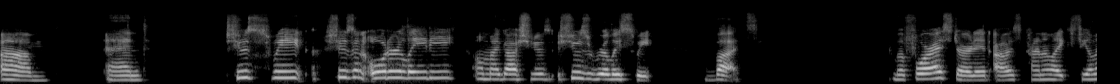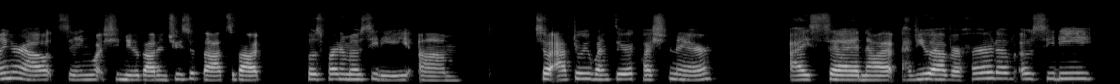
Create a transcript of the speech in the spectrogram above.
Um, and she was sweet. She was an older lady. Oh my gosh, she was she was really sweet. But before I started, I was kind of like feeling her out, seeing what she knew about intrusive thoughts about postpartum OCD. Um, so after we went through a questionnaire, I said, "Now, have you ever heard of OCD?"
